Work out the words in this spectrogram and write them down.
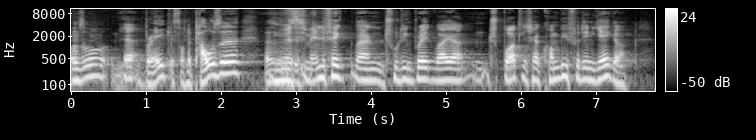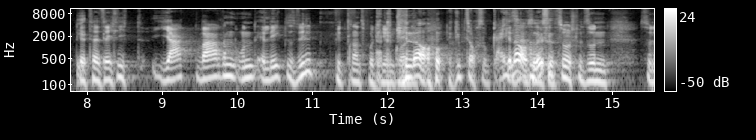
und so? Ja. Break ist doch eine Pause. Also, Im Endeffekt war ein Shooting Break war ja ein sportlicher Kombi für den Jäger, der tatsächlich Jagdwaren und erlegtes Wild mittransportieren konnte. Genau. Da gibt es auch so geile Genau, Sachen. so da gibt es. zum Beispiel so ein, so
